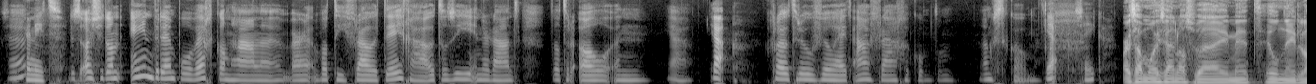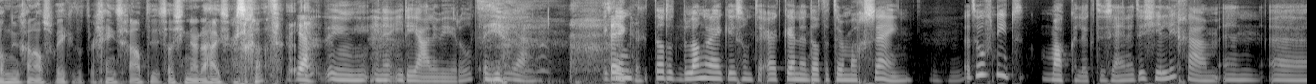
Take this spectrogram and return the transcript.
zeker niet. Dus als je dan één drempel weg kan halen, waar, wat die vrouwen tegenhoudt, dan zie je inderdaad dat er al een ja, Ja. grotere hoeveelheid aanvragen komt om langs te komen. Ja, zeker. Maar het zou mooi zijn als wij met heel Nederland nu gaan afspreken dat er geen schaamte is als je naar de huisarts gaat. Ja, In, in een ideale wereld. Ja. Ik Zeker. denk dat het belangrijk is om te erkennen dat het er mag zijn. Mhm. Het hoeft niet makkelijk te zijn. Het is je lichaam. En eh,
